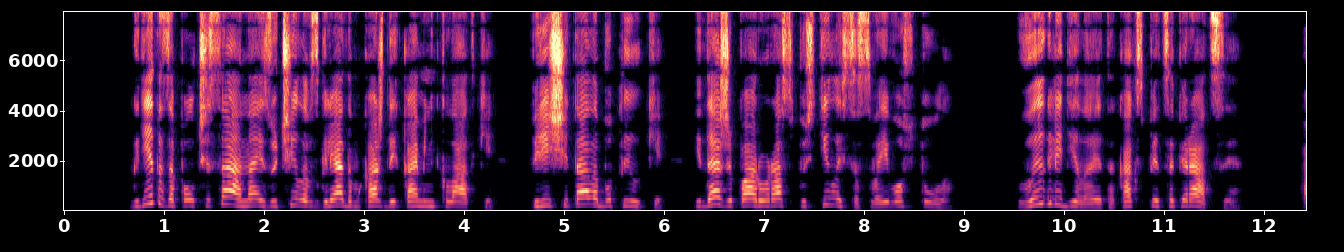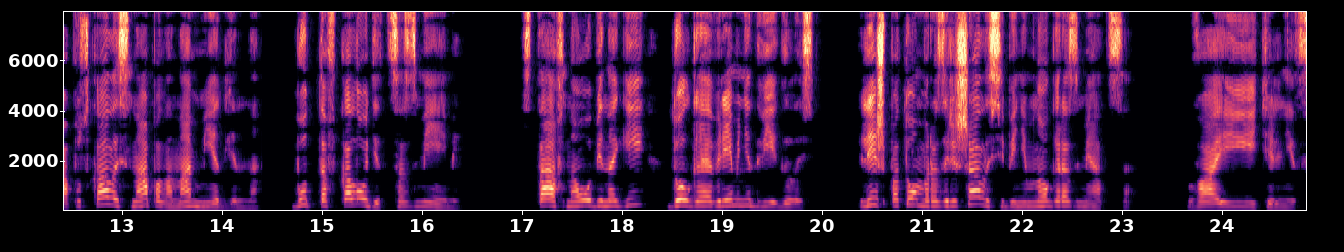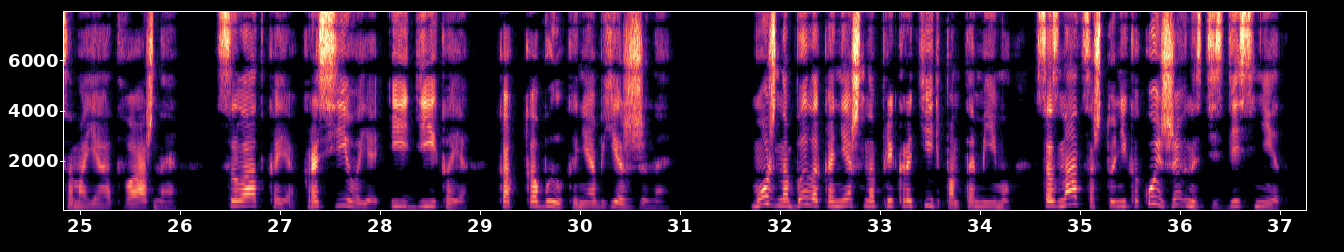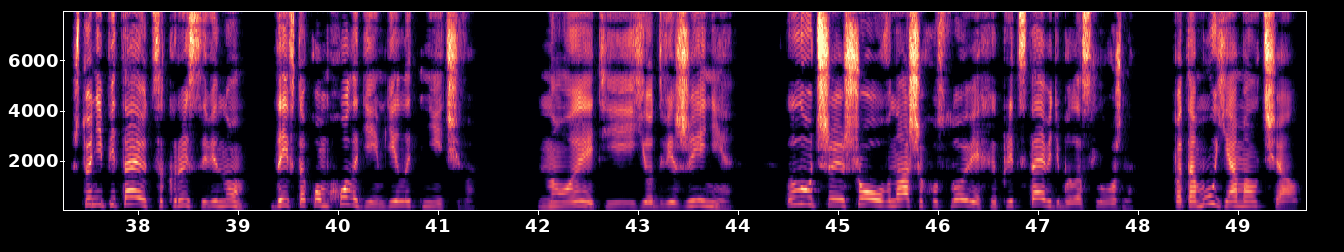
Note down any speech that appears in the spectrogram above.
Где-то за полчаса она изучила взглядом каждый камень кладки, пересчитала бутылки и даже пару раз спустилась со своего стула. Выглядело это как спецоперация. Опускалась на пол она медленно, будто в колодец со змеями. Став на обе ноги, долгое время не двигалась, Лишь потом разрешала себе немного размяться. Воительница моя отважная, сладкая, красивая и дикая, как кобылка необъезженная. Можно было, конечно, прекратить пантомиму, сознаться, что никакой живности здесь нет, что не питаются крысы вином, да и в таком холоде им делать нечего. Но эти ее движения... Лучшее шоу в наших условиях и представить было сложно, потому я молчал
